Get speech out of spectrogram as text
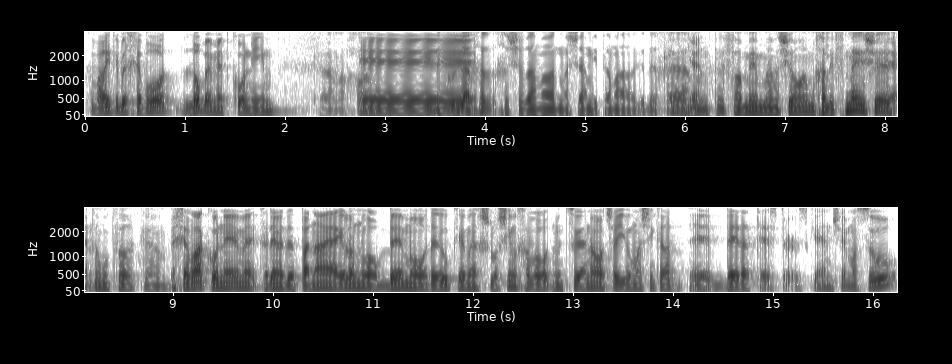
כבר הייתי בחברות, לא באמת קונים. כן, נכון. אה, נקודה חשובה מאוד, מה שעמית אמר, דרך אגב. כן, לפעמים אנשים אומרים לך לפני שיש כן. את המוצר, כן. בחברה קודמת, בפניי, היו לנו הרבה מאוד, היו כמעט 30 חברות מצוינות שהיו מה שנקרא בטה טסטרס, כן, שהם עשו,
